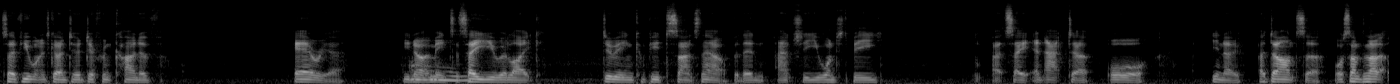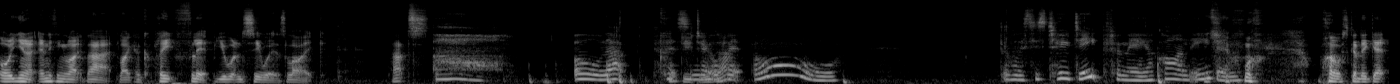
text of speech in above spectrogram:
So if you wanted to go into a different kind of area, you know what I mean. So Oh. say you were like doing computer science now, but then actually you wanted to be, let's say, an actor or you know a dancer or something like, that, or you know anything like that, like a complete flip. You wanted to see what it's like. That's Oh, oh that puts you a little that? bit. Oh. Oh, this is too deep for me. I can't even. well, it's going to get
